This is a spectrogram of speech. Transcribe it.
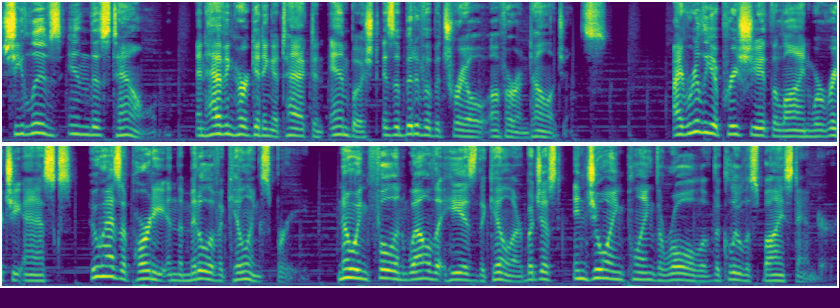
She lives in this town and having her getting attacked and ambushed is a bit of a betrayal of her intelligence. I really appreciate the line where Richie asks, who has a party in the middle of a killing spree? Knowing full and well that he is the killer, but just enjoying playing the role of the clueless bystander.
